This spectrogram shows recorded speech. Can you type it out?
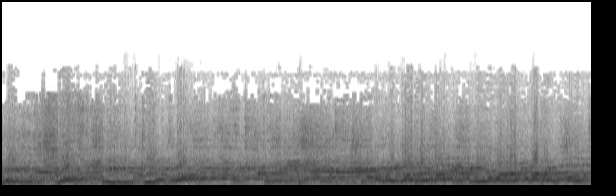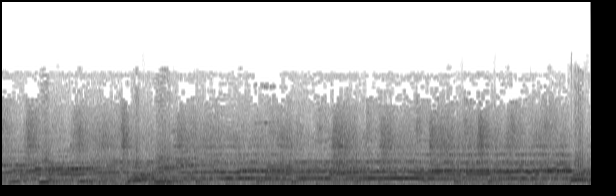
sensiante tiempa. Alaikaran namin niya kanan konsistente hinjane. Man,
